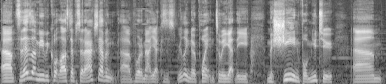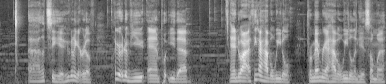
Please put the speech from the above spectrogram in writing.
Um, so there's a movie we caught last episode. I actually haven't uh, brought him out yet because there's really no point until we get the machine for Mewtwo. Um, uh, let's see here. Who can I get rid of? I'll get rid of you and put you there. And do I, I think I have a Weedle. From memory, I have a Weedle in here somewhere.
